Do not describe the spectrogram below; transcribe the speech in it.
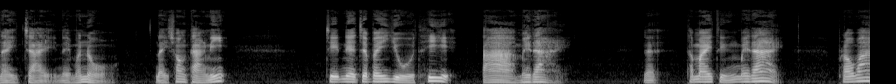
ในใจในมโน ในช่องทางนี้ จิตเนี่ยจะไปอยู่ที่ตาไม่ได้นะทำไมถึงไม่ได้ เพราะว่า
